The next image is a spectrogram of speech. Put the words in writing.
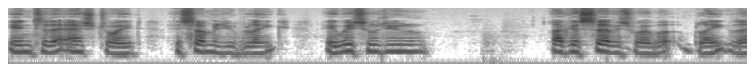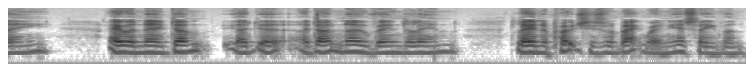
into the asteroid. They summoned you, Blake. They whistled you like a service robot, Blake. They. Avon, they don't. I, I don't know. Van Glenn. Glenn approaches from the background. Yes, Avon.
